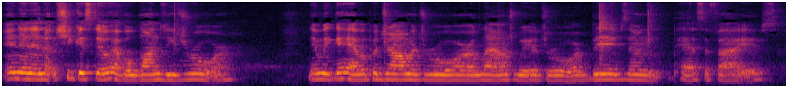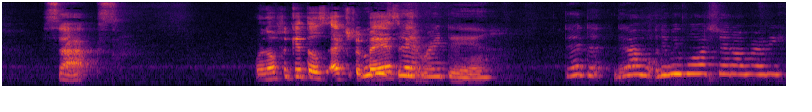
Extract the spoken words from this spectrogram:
And then in, she could still have a onesie drawer. Then we can have a pajama drawer, a loungewear drawer, bibs and pacifiers, socks. Well, don't forget those extra What is baskets. that right there? Did, that, did I did we wash that already?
